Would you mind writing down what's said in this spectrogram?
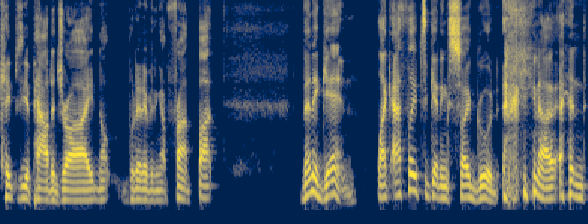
keep your powder dry, not put everything up front. But then again, like athletes are getting so good, you know, and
